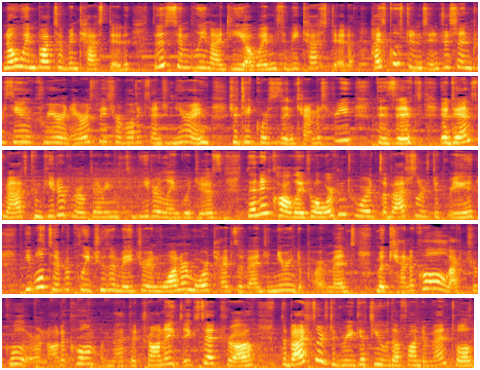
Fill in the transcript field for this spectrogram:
no Windbots have been tested. This is simply an idea waiting to be tested. High school students interested in pursuing a career in aerospace robotics engineering should take courses in chemistry, physics, advanced math, computer programming, computer languages. Then in college, while working towards a bachelor's degree, people typically choose a major in one or more types of engineering departments mechanical, electrical, aeronautical, mechatronics, etc. The bachelor's degree gets you the fundamental,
